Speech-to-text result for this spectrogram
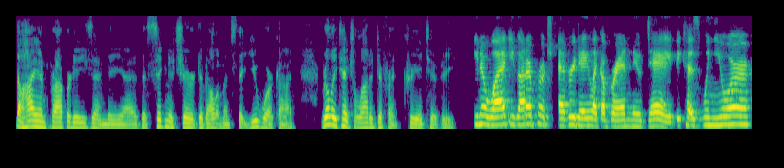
the high-end properties and the uh, the signature developments that you work on, really takes a lot of different creativity. You know what? You got to approach every day like a brand new day because when you're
